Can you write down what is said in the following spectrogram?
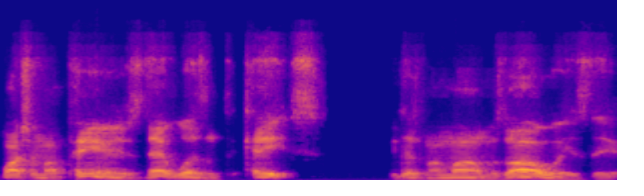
watching my parents, that wasn't the case because my mom was always there.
